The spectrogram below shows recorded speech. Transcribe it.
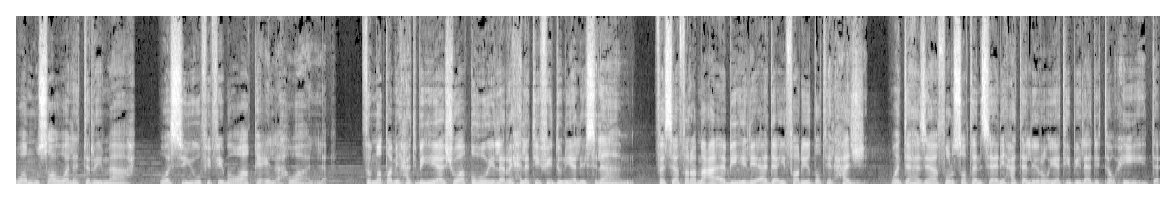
ومصاولة الرماح والسيوف في مواقع الأهوال ثم طمحت به أشواقه إلى الرحلة في دنيا الإسلام فسافر مع أبيه لأداء فريضة الحج وانتهزها فرصة سانحة لرؤية بلاد التوحيد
